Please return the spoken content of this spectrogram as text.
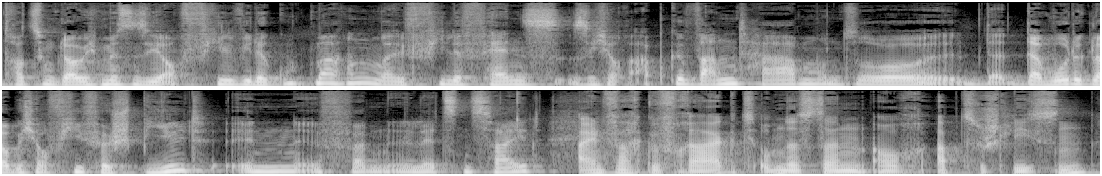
Trotzdem, glaube ich, müssen sie auch viel wieder gut machen, weil viele Fans sich auch abgewandt haben und so. Da, da wurde, glaube ich, auch viel verspielt in, in der letzten Zeit. Einfach gefragt, um das dann auch abzuschließen.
